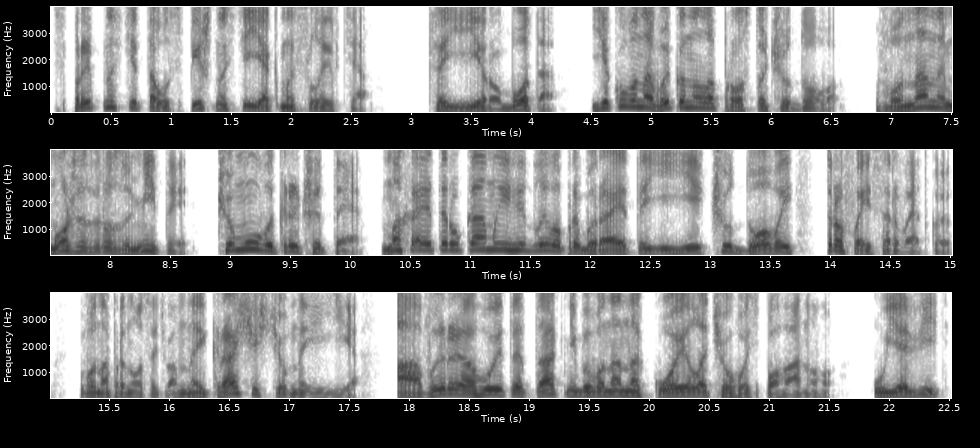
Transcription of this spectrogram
спритності та успішності як мисливця. Це її робота, яку вона виконала просто чудово. Вона не може зрозуміти, чому ви кричите, махаєте руками і гидливо прибираєте її чудовий трофей серветкою. Вона приносить вам найкраще, що в неї є, а ви реагуєте так, ніби вона накоїла чогось поганого. Уявіть,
